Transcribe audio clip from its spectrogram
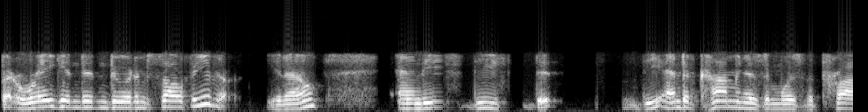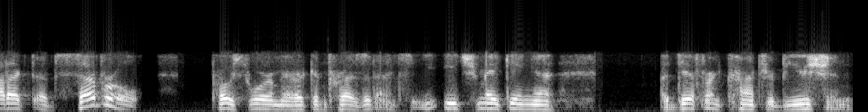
but Reagan didn't do it himself either. You know, and these these the, the end of communism was the product of several post-war American presidents, each making a a different contribution.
